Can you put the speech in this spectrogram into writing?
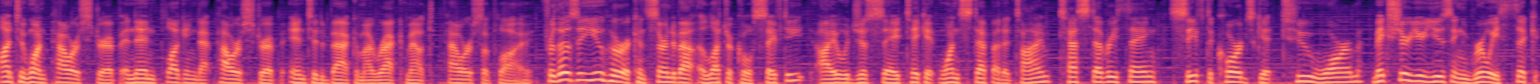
onto one power strip and then plugging that power strip into the back of my rack mount power supply. For those of you who are concerned about electrical safety, I would just say take it one step at a time, test everything, see if the cords get too warm, make sure you're using really thick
